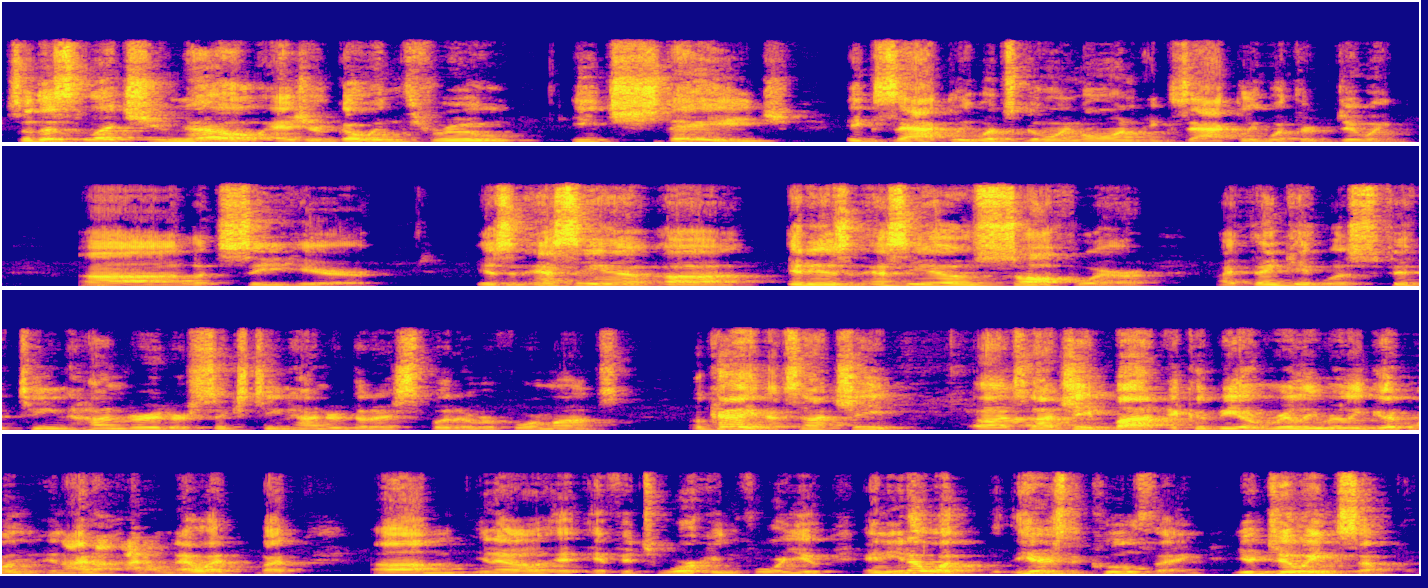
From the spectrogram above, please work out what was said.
So this lets you know as you're going through each stage exactly what's going on, exactly what they're doing. Uh, let's see here. Is an SEO, uh, it is an SEO software. I think it was 1500 or 1600 that I split over four months. Okay, that's not cheap. Uh, it's not cheap, but it could be a really, really good one. And I don't, I don't know it, but um, you know, if it's working for you. And you know what? Here's the cool thing: you're doing something.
